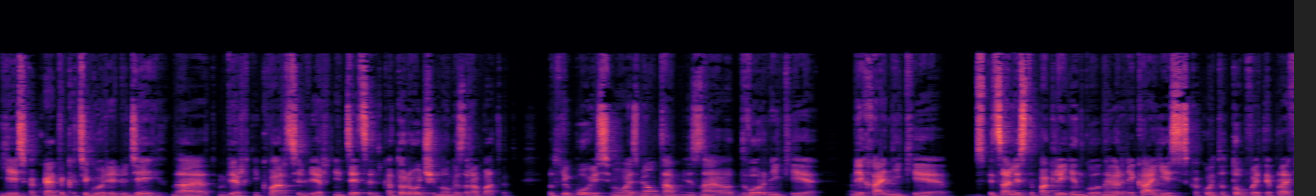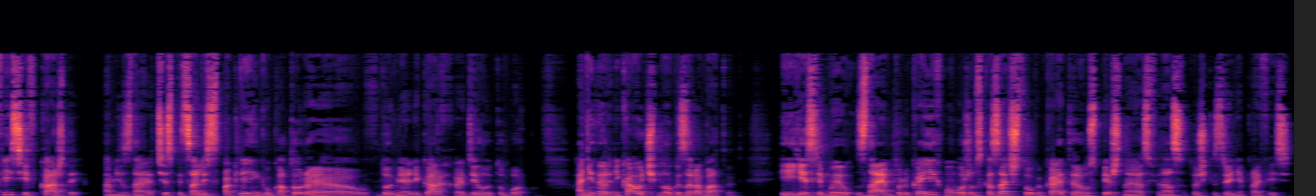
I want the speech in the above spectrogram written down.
есть какая-то категория людей, да, там верхний квартель, верхний децель, которые очень много зарабатывают. Вот любой, если мы возьмем, там, не знаю, дворники, механики, специалисты по клинингу, наверняка есть какой-то топ в этой профессии, в каждой. Там, не знаю, те специалисты по клинингу, которые в доме олигарха делают уборку. Они наверняка очень много зарабатывают. И если мы знаем только их, мы можем сказать, что какая-то успешная с финансовой точки зрения профессия.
